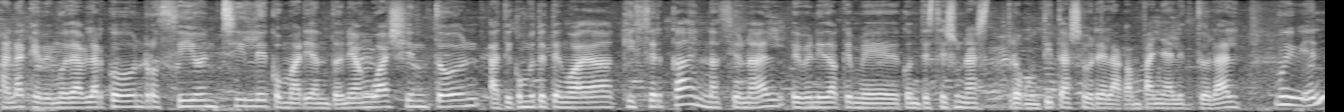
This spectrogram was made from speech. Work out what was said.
Hanna, que vengo de hablar con Rocío en Chile, con María Antonia en Washington. A ti, como te tengo aquí cerca, en Nacional, he venido a que me contestes unas preguntitas sobre la campaña electoral. Muy bien.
